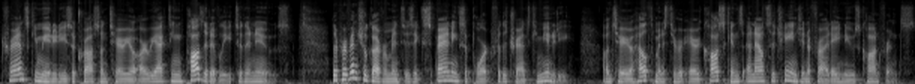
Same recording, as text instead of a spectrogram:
Trans communities across Ontario are reacting positively to the news. The provincial government is expanding support for the trans community. Ontario Health Minister Eric Hoskins announced the change in a Friday news conference.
